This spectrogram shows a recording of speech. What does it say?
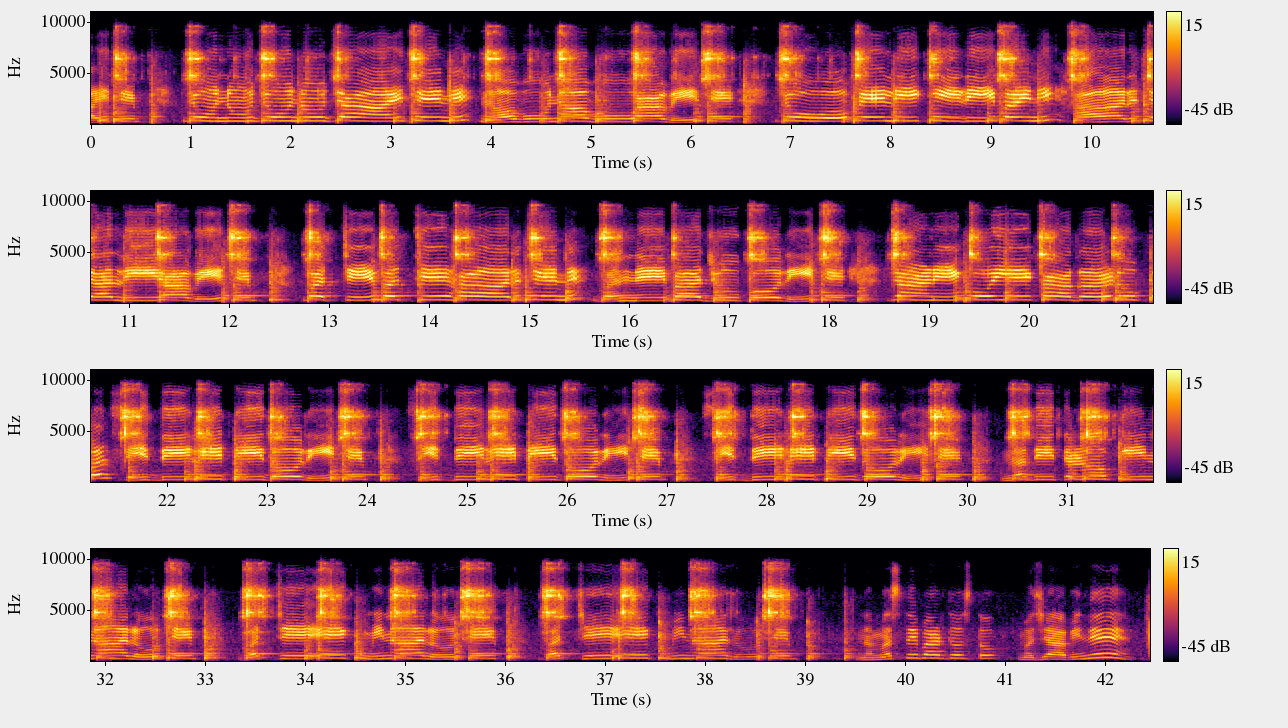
આવે છે. જુઓ પેલી કીડી બની, હાર ચાલી આવે છે. વચ્ચે વચ્ચે હાર છે ને બંને બાજુ કોરી છે. જાણે કોઈએ કાગળ ઉપર સીધી લીટી દોરી છે. સીધી લીટી દોરી છે. સીધી લીટી દોરી છે. નદી તણો કિનારો છે. વચ્ચે એક મિનારો વચ્ચે એક મિનારો છે. નમસ્તે બાળ દોસ્તો મજા આવી ને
